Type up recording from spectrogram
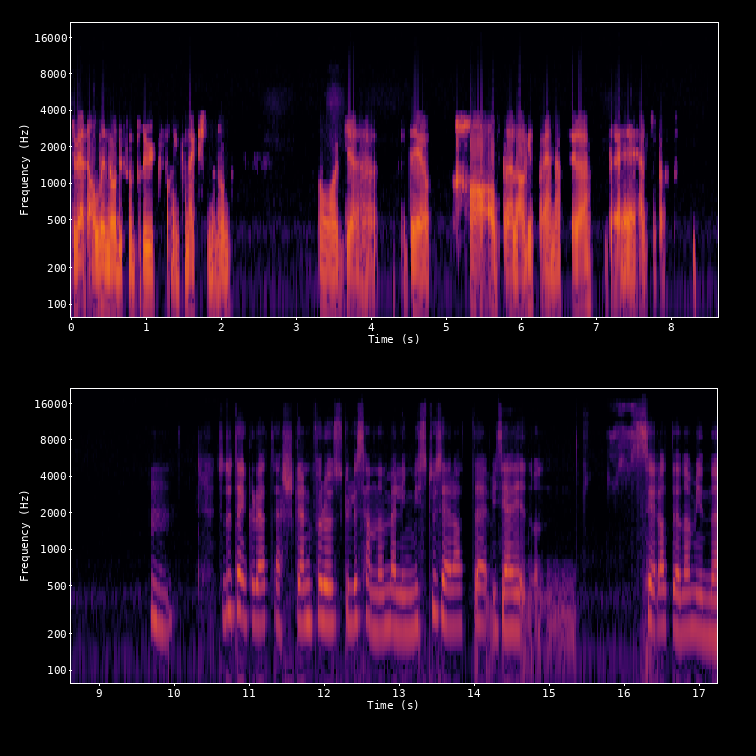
du vet aldri når du får bruk for en connection med noen. Og uh, det å ha alt det er laget på én nettside, det er helt supert. Mm. Så du tenker det at terskelen for å skulle sende en melding hvis du ser at eh, Hvis jeg ser at en av mine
